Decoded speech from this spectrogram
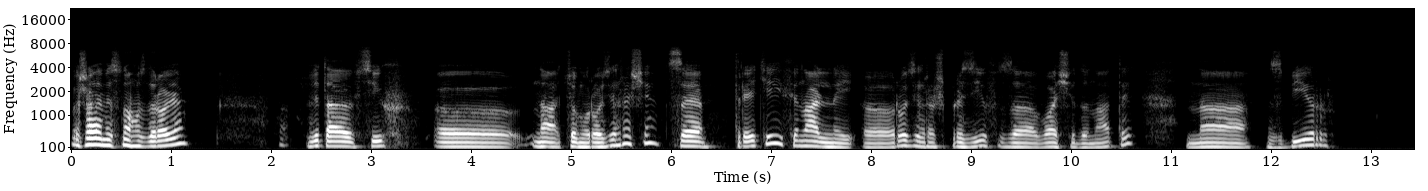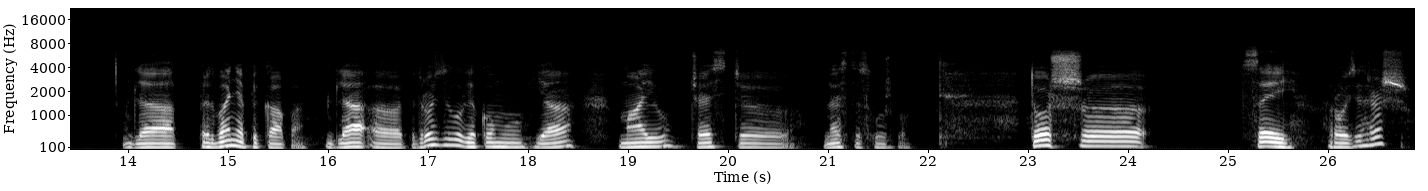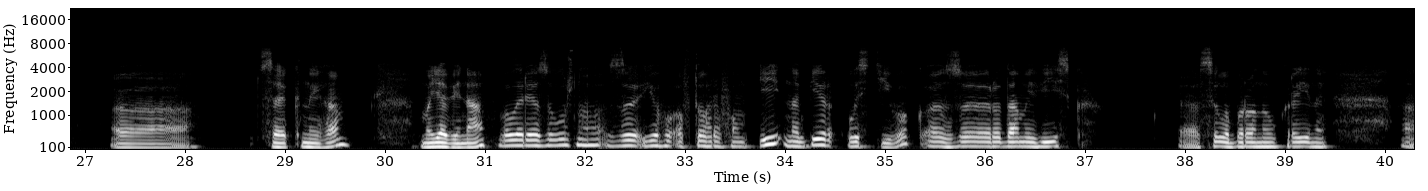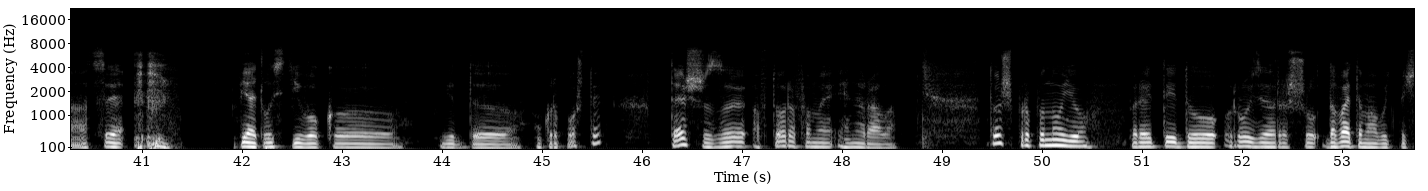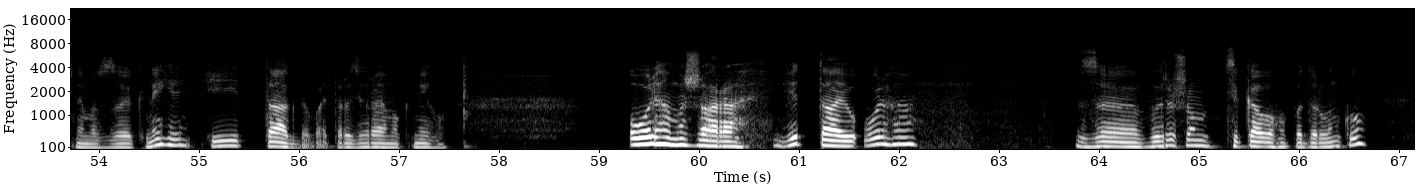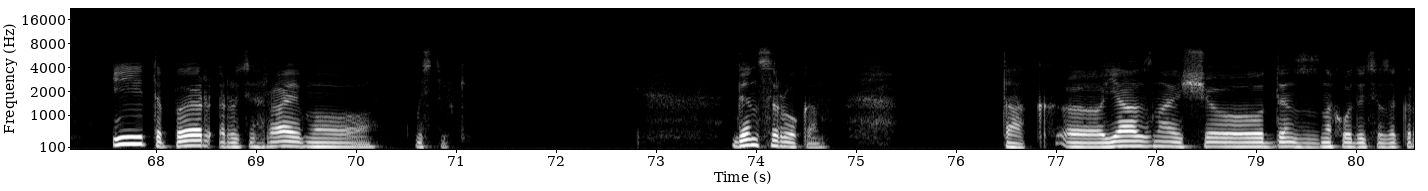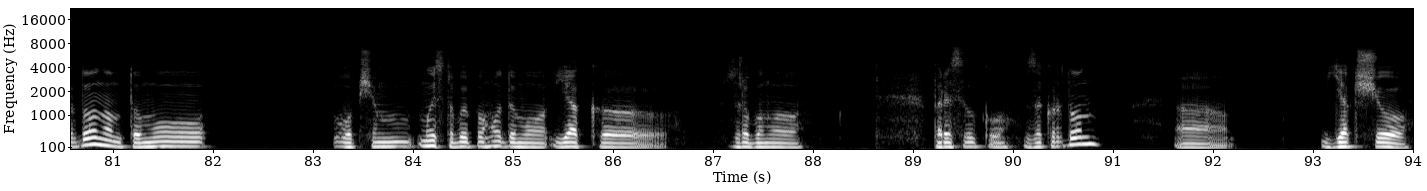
Бажаю міцного здоров'я. Вітаю всіх е, на цьому розіграші. Це третій фінальний е, розіграш призів за ваші донати на збір для придбання пікапа для е, підрозділу, в якому я маю честь е, нести службу. Тож, е, цей розіграш е, це книга Моя війна Валерія Залужного з його автографом і набір листівок е, з родами військ е, Сил оборони України. Це 5 листівок е, від Укрпошти, теж з автографами генерала. Тож пропоную перейти до розіграшу. Давайте, мабуть, почнемо з книги. І так, давайте розіграємо книгу. Ольга Мажара. Вітаю, Ольга. З виграшем цікавого подарунку. І тепер розіграємо листівки. Ден Сорока. Так, е, я знаю, що Ден знаходиться за кордоном, тому, в общем, ми з тобою погодимо, як е, зробимо пересилку за кордон. Якщо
